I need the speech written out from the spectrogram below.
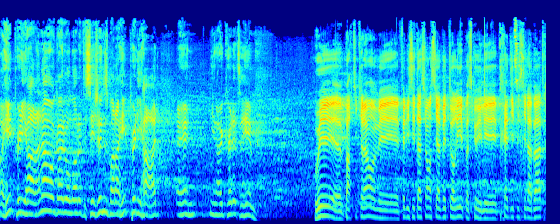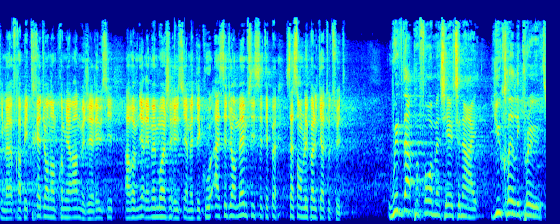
I hit pretty hard. I know I go to a lot of decisions, but I hit pretty hard, and you know, credit to him. Oui, euh, particulièrement, mais félicitations aussi à Vettori parce qu'il est très difficile à battre. Il m'a frappé très dur dans le premier round, mais j'ai réussi à revenir et même moi j'ai réussi à mettre des coups assez durs, même si c'était pas, ça semblait pas le cas tout de suite. With that performance here tonight, you clearly proved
